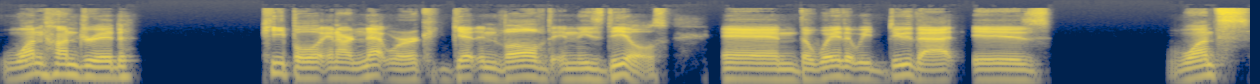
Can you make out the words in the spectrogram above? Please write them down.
100 people in our network get involved in these deals. And the way that we do that is once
